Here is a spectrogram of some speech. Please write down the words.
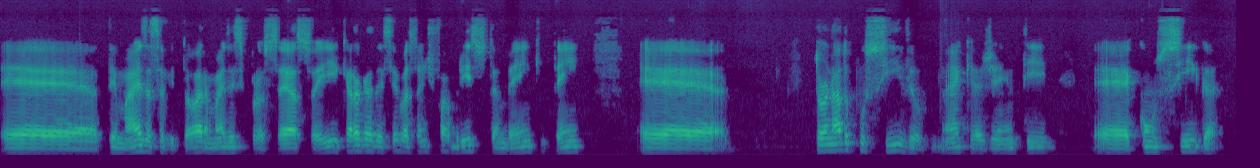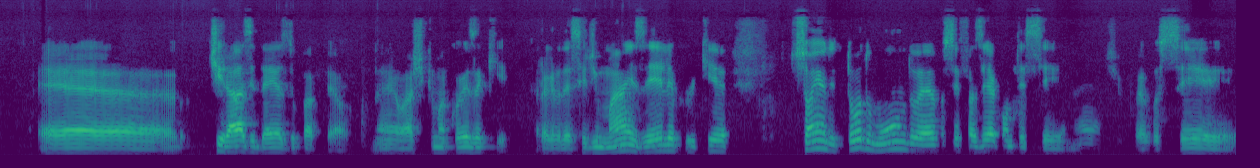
é, ter mais essa vitória, mais esse processo aí. Quero agradecer bastante o Fabrício também, que tem é, tornado possível né, que a gente é, consiga é, tirar as ideias do papel. Né? Eu acho que uma coisa que quero agradecer demais ele é porque sonho de todo mundo é você fazer acontecer, né? Tipo, é você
